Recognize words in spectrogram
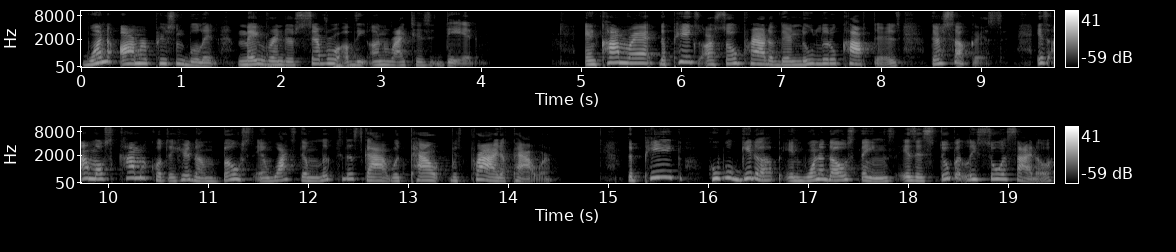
One armor piercing bullet may render several of the unrighteous dead. And comrade, the pigs are so proud of their new little copters, they're suckers. It's almost comical to hear them boast and watch them look to the sky with power with pride of power. The pig who will get up in one of those things is as stupidly suicidal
